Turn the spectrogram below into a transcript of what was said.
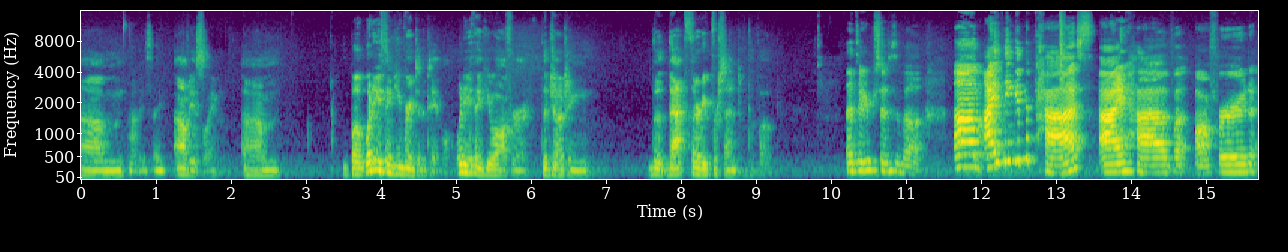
Um, obviously. Obviously. Um, but what do you think you bring to the table? What do you think you offer the judging, the that thirty percent of the vote? That thirty percent of the vote. Um, I think in the past I have offered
